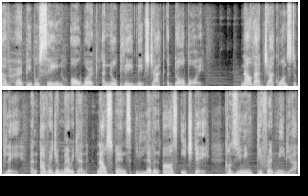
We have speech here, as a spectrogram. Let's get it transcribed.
I've heard people saying all work and no play makes Jack a dull boy. Now that Jack wants to play, an average American now spends 11 hours each day consuming different media.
